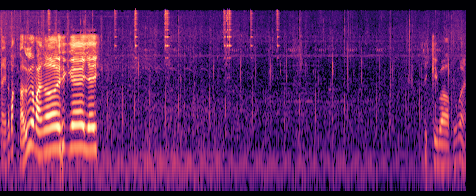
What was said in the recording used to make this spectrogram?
Này nó bắt tử các bạn ơi. Ghê gì Sticky bomb đúng rồi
